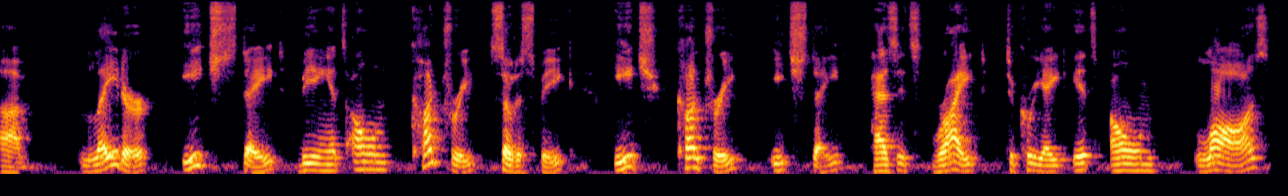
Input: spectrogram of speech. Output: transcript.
Um, later, each state being its own country, so to speak, each country, each state has its right to create its own laws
